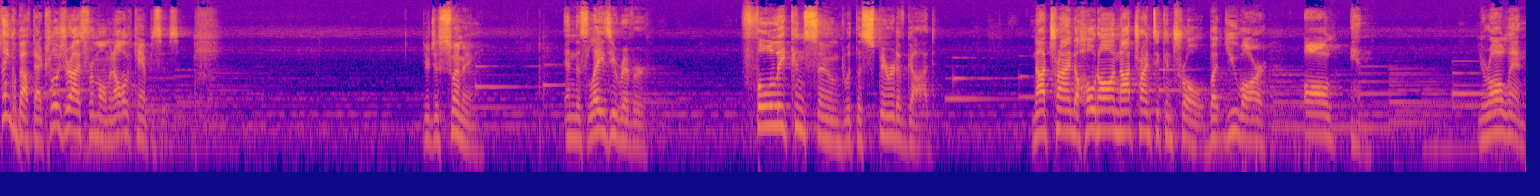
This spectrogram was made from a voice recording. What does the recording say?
Think about that. Close your eyes for a moment, all the campuses. You're just swimming in this lazy river, fully consumed with the Spirit of God. Not trying to hold on, not trying to control, but you are all in. You're all in.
